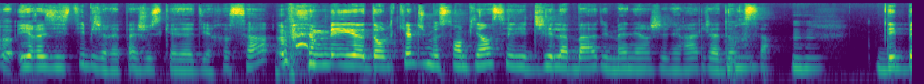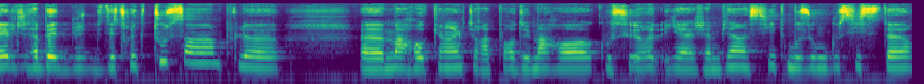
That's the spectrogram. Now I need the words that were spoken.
Euh, irrésistible, j'irai pas jusqu'à dire ça, mais euh, dans lequel je me sens bien, c'est les djellabas d'une manière générale. J'adore Mhm. ça. Des belles, ça peut être du- des trucs tout simples, euh, euh, marocains que tu rapportes du Maroc ou sur. J'aime bien un site Muzungu Sisters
